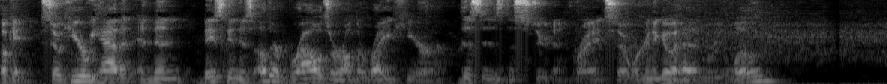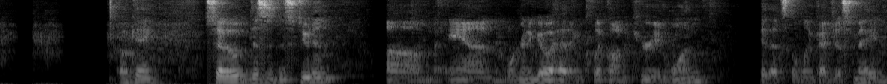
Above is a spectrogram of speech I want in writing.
okay, so here we have it. And then basically in this other browser on the right here, this is the student, right? So we're going to go ahead and reload. Okay, so this is the student. Um, and we're going to go ahead and click on period one. Okay, that's the link I just made.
